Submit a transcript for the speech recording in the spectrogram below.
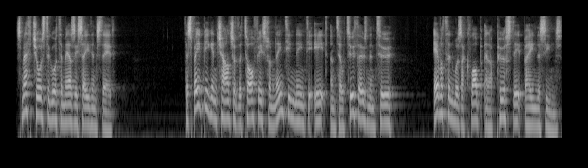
Smith chose to go to Merseyside instead. Despite being in charge of the Toffees from 1998 until 2002, Everton was a club in a poor state behind the scenes.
